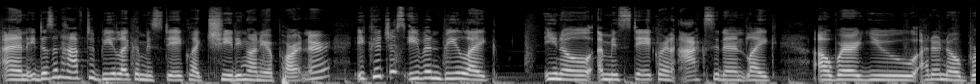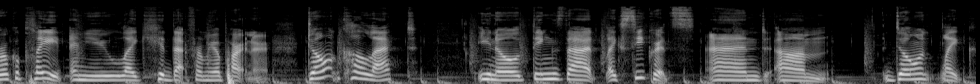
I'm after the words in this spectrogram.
And it doesn't have to be like a mistake like cheating on your partner. It could just even be like, you know, a mistake or an accident like uh, where you, I don't know, broke a plate and you like hid that from your partner. Don't collect, you know, things that like secrets and, um, don't like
